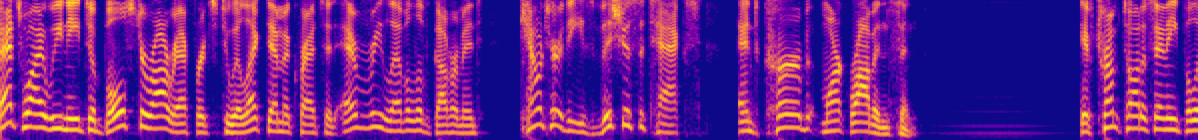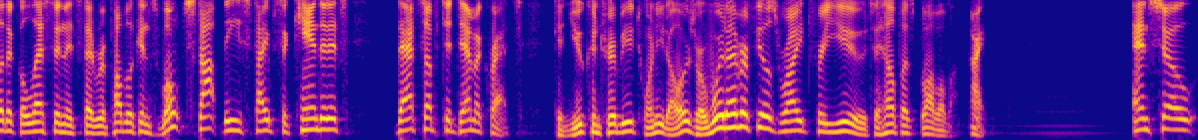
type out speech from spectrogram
that's why we need to bolster our efforts to elect Democrats at every level of government, counter these vicious attacks, and curb Mark Robinson. If Trump taught us any political lesson, it's that Republicans won't stop these types of candidates. That's up to Democrats. Can you contribute $20 or whatever feels right for you to help us? Blah, blah, blah. All right. And so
